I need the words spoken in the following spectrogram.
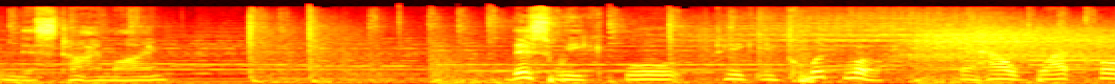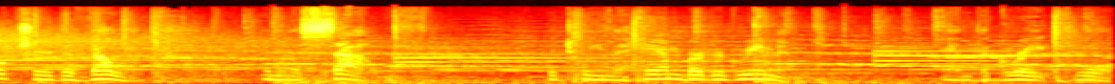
in this timeline. This week, we'll take a quick look at how black culture developed in the South between the Hamburg Agreement and the Great War.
